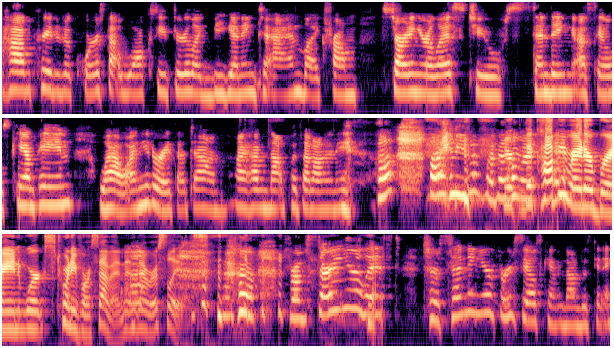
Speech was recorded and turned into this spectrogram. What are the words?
have created a course that walks you through like beginning to end, like from starting your list to sending a sales campaign. Wow, I need to write that down. I have not put that on any. I need to put that Your, on my the copywriter brain works twenty four seven and never sleeps. from starting your list to sending your first sales campaign. No, I'm just kidding.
